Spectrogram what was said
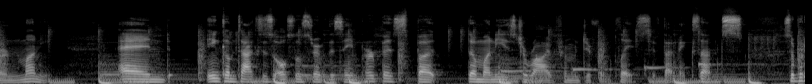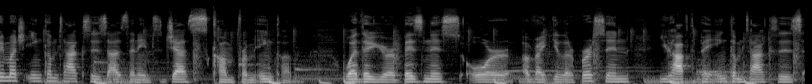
earn money. And income taxes also serve the same purpose, but the money is derived from a different place, if that makes sense. So, pretty much, income taxes, as the name suggests, come from income. Whether you're a business or a regular person, you have to pay income taxes,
